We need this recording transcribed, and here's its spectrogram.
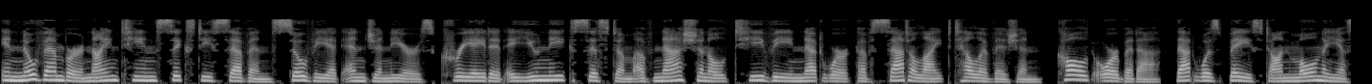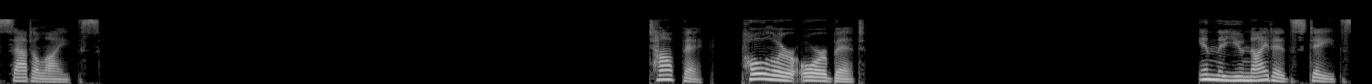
In November 1967 Soviet engineers created a unique system of national TV network of satellite television, called Orbita, that was based on Molniya satellites. Polar orbit In the United States,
